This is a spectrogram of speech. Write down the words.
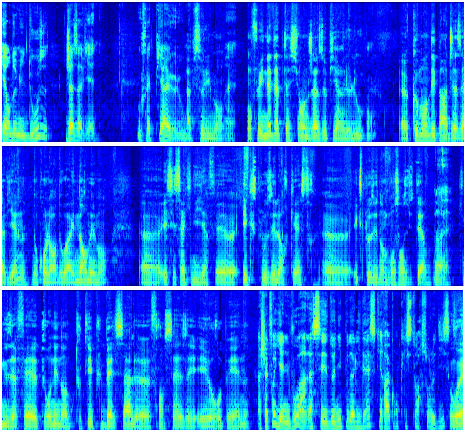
Et en 2012, Jazz à Vienne. Vous faites Pierre et le Loup. Absolument. On fait une adaptation en jazz de Pierre et le Loup, euh, commandée par Jazz à Vienne. Donc, on leur doit énormément. Euh, et c'est ça qui nous a fait euh, exploser l'orchestre, euh, exploser dans le bon sens du terme, qui nous a fait tourner dans toutes les plus belles salles françaises et, européennes. À chaque fois, il y a une voix. Hein. Là, c'est Denis Podalides qui raconte l'histoire sur le disque. Oui,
